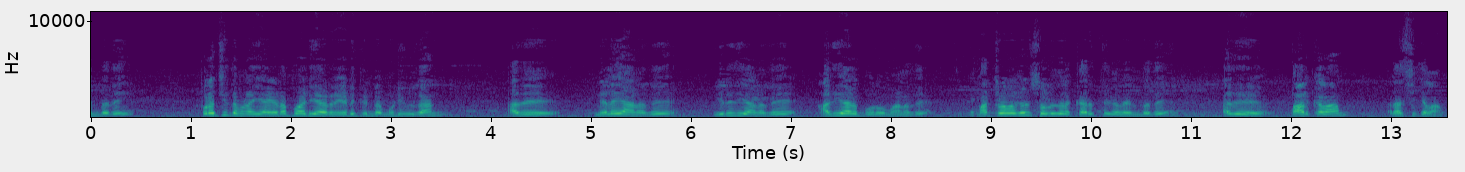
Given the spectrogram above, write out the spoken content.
என்பதை புரட்சி தமிழையா ஐயா எடப்பாடியார் எடுக்கின்ற முடிவுதான். அது நிலையானது இறுதியானது அதிகாரப்பூர்வமானது. மற்றவர்கள் சொல்லுகிற கருத்துகள் என்பது அது பார்க்கலாம் ரசிக்கலாம்.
